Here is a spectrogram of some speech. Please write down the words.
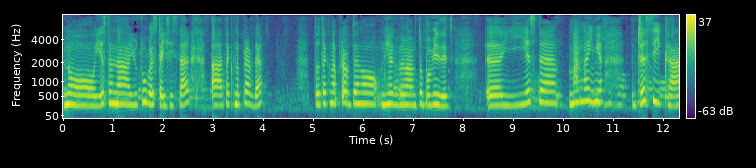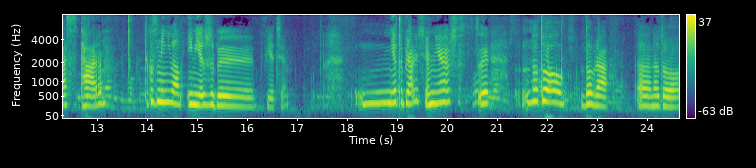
no, jestem na YouTube Stacy Star, a tak naprawdę to tak naprawdę, no, jakby mam to powiedzieć, jestem, mam na imię Jessica Star, tylko zmieniłam imię, żeby, wiecie, nie czepiali się mnie wszyscy, no to, dobra, e, no to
